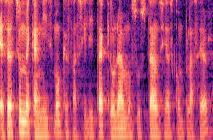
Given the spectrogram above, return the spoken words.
¿Es este un mecanismo que facilita que unamos sustancias con placer?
